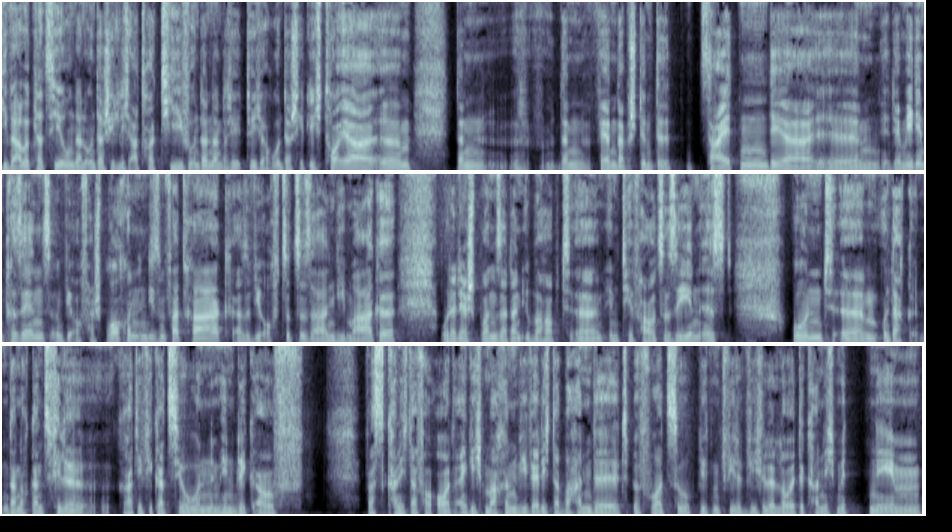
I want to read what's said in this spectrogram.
die Werbeplatzierung dann unterschiedlich attraktiv und dann natürlich auch unterschiedlich teuer. Ähm, dann, dann werden da bestimmte Zeiten der, ähm, der Medienpräsenz irgendwie auch versprochen in diesem Vertrag. Also wie oft sozusagen die Marke oder der Sponsor dann überhaupt äh, im TV zu sehen ist. Und, ähm, und da, dann noch ganz viele Gratifikationen im Hinblick auf was kann ich da vor Ort eigentlich machen, wie werde ich da behandelt, bevorzugt, wie, wie, wie viele Leute kann ich mitnehmen.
